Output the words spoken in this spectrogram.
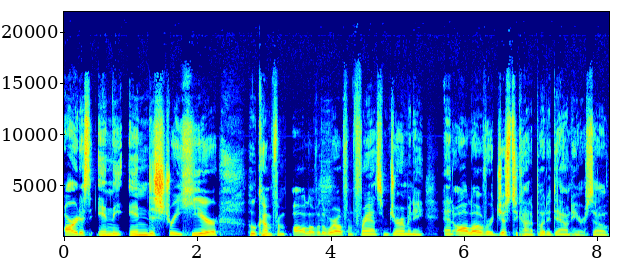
artists in the industry here who come from all over the world, from France, from Germany, and all over just to kind of put it down here. So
